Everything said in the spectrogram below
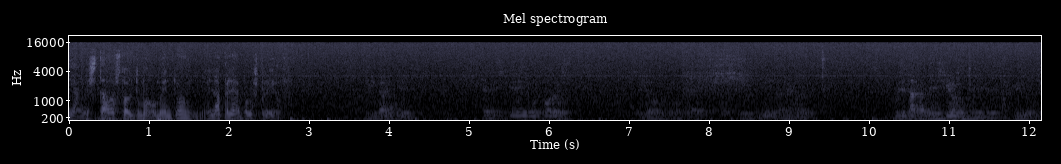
y han estado hasta el último momento en, en la pelea por los playoffs. tanta tensión eh,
